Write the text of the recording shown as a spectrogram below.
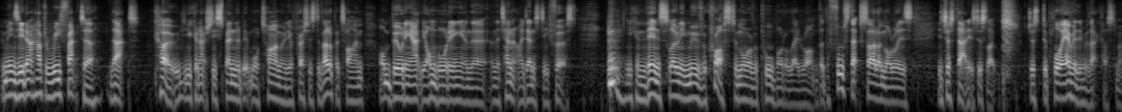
It means you don't have to refactor that code, you can actually spend a bit more time on your precious developer time on building out the onboarding and the, and the tenant identity first. you can then slowly move across to more of a pool model later on. But the full stack silo model is, is just that. It's just like, just deploy everything with that customer.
